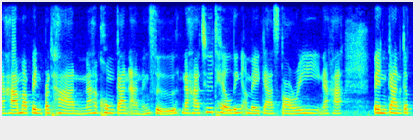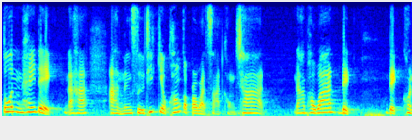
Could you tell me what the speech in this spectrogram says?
นะคะมาเป็นประธานนะคะโครงการอ่านหนังสือนะคะชื่อ Telling America Story นะคะเป็นการกระตุ้นให้เด็กนะคะอ่านหนังสือที่เกี่ยวข้องกับประวัติศาสตร์ของชาตินะคะเพราะว่าเด็ก เด็กคน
